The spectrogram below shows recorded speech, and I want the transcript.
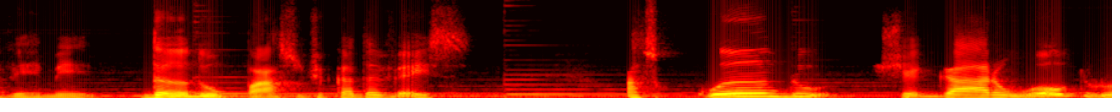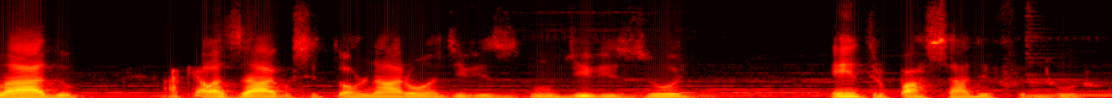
Vermelho? Dando um passo de cada vez. Mas quando chegaram ao outro lado, aquelas águas se tornaram um divisor entre o passado e o futuro.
